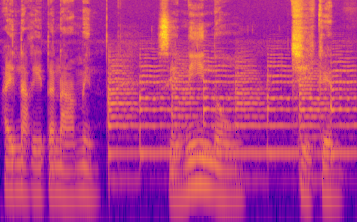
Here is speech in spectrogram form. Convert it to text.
ay nakita namin, si Ninong Chicken.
